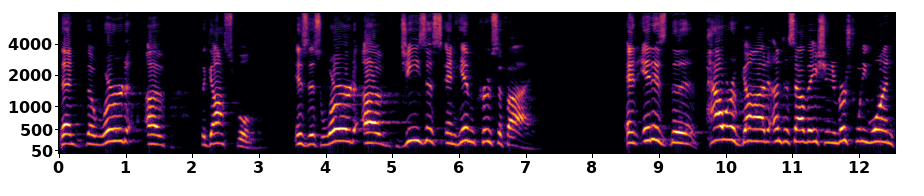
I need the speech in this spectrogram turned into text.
Then the word of the gospel is this word of Jesus and Him crucified. And it is the power of God unto salvation. In verse 21,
